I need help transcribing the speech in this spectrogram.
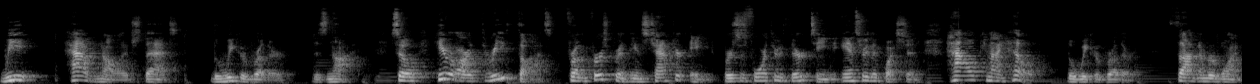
we have knowledge that the weaker brother does not. So here are three thoughts from 1 Corinthians chapter 8 verses 4 through 13 answering the question, how can I help the weaker brother? Thought number 1,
